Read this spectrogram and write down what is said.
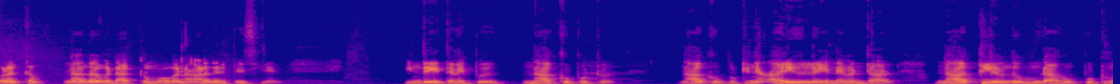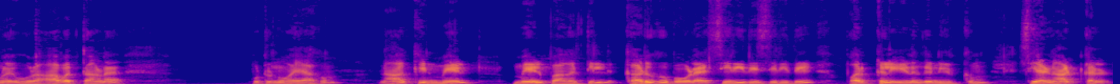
வணக்கம். நான் தான் உங்கள் டாக்டர் மோகன் ஆனந்தன் பேசுகிறேன். இன்றைய தலைப்பு நாக்கு புற்று நாக்கு புற்றின அறிகுறிகள் என்னவென்றால் நாக்கிலிருந்து உண்டாகும் புற்றுநோய் ஒரு ஆபத்தான புற்றுநோயாகும். நாக்கின் மேல் மேல் பாகத்தில் கடுகு போல சிறிது சிறிது பற்கள் எழுந்து நிற்கும். சில நாட்கள்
